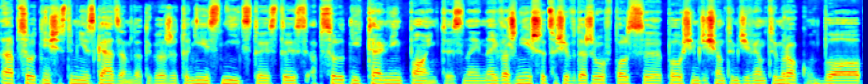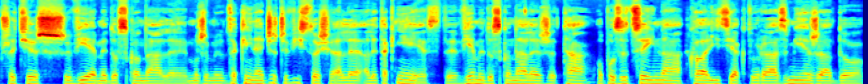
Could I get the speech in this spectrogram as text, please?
Absolutnie się z tym nie zgadzam, dlatego że to nie jest nic. To jest, to jest absolutnie turning point. To jest naj, najważniejsze, co się wydarzyło w Polsce po 1989 roku, bo przecież wiemy doskonale, możemy zaklinać rzeczywistość, ale, ale tak nie jest. Wiemy doskonale, że ta opozycyjna koalicja, która zmierza do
